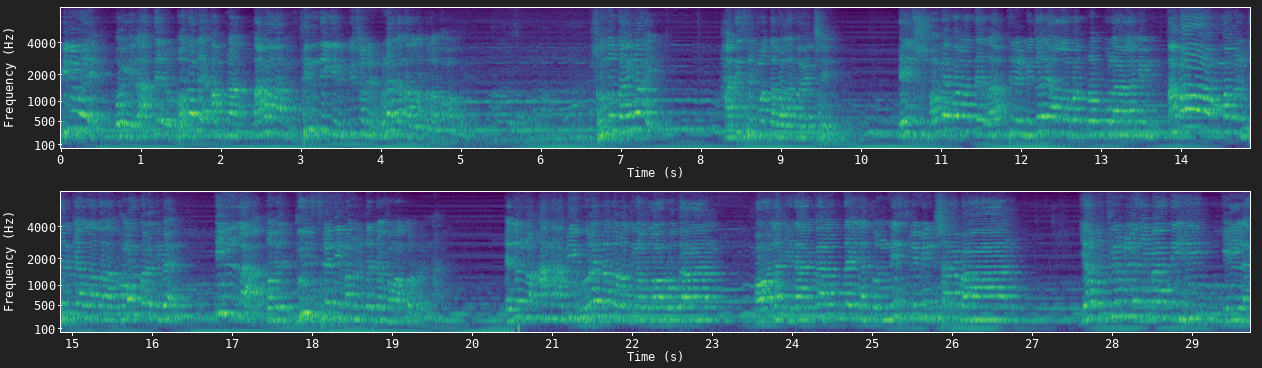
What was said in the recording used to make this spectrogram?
বিনিময়ে ওই রাতের বদলে আপনার তাম এজন্য আন আবি হুরায়রা রাদিয়াল্লাহু তাআলা قال إذا كانت ليلة النصف من شعبان يغفر لعباده إلا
